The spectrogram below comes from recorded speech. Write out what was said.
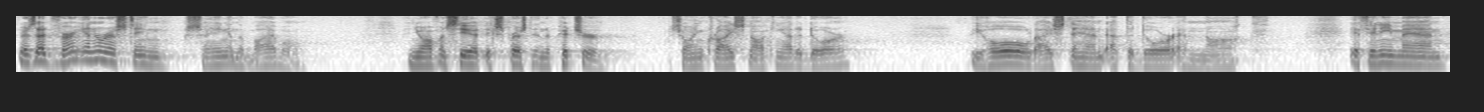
There's that very interesting saying in the Bible and you often see it expressed in a picture showing Christ knocking at a door. Behold, I stand at the door and knock. If any man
